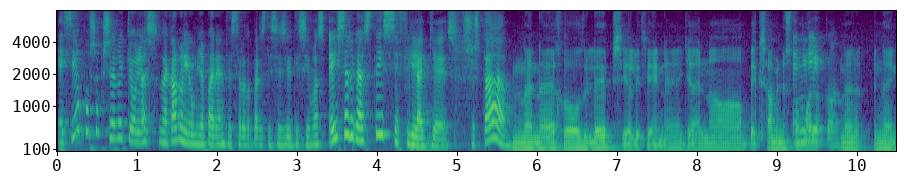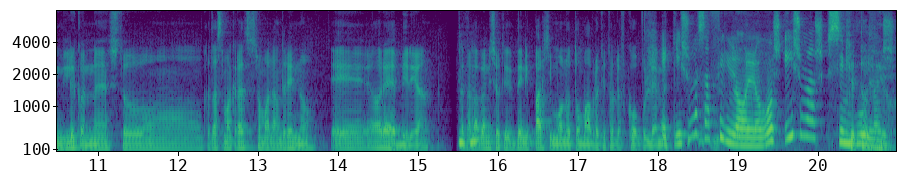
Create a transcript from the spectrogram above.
Εσύ, από όσο ξέρω κιόλας, να κάνουμε λίγο μια παρένθεση τώρα εδώ στη συζήτησή μας, έχεις εργαστεί σε φυλακές, σωστά; Ναι, ναι, έχω δουλέψει, αλήθεια είναι, για ένα εξάμεινο στο Μαλανδρίνο. Ναι, ναι, ενηλίκων, ναι, στο κατάστημα κράτησης στο Μαλανδρίνο. Ε, ωραία εμπειρία. Mm-hmm. Καταλαβαίνεις ότι δεν υπάρχει μόνο το μαύρο και το λευκό που λέμε. Εκεί ήσουν σαν φιλόλογος ή ήσουν ως συμβούλος;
